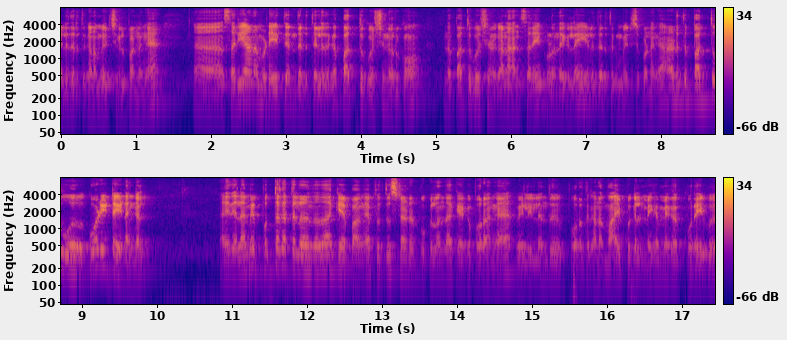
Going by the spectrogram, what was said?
எழுதுறதுக்கான முயற்சிகள் பண்ணுங்கள் சரியான விடையை தேர்ந்தெடுத்து எழுதுக. பத்து கொஷின் இருக்கும். இந்த பத்து கொஷினுக்கான ஆன்சரை குழந்தைகளை எழுதுறதுக்கு முயற்சி பண்ணுங்கள் அடுத்து பத்து கோடிட்ட இடங்கள். இது எல்லாமே புத்தகத்தில் இருந்து தான் கேட்பாங்க. ஃபிஃப்த்து ஸ்டாண்டர்ட் புக்கில் தான் கேட்க போகிறாங்க வெளியிலேருந்து போகிறதுக்கான வாய்ப்புகள் மிக மிக குறைவு.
